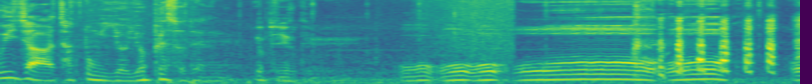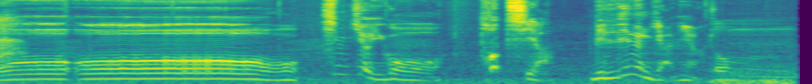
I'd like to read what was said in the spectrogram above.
의자 작동이 여- 옆에서 되는 거예요. 옆에서 이렇게 오오오오오오오 심지어 이거 터치야. 밀리는 게 아니야. 좀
